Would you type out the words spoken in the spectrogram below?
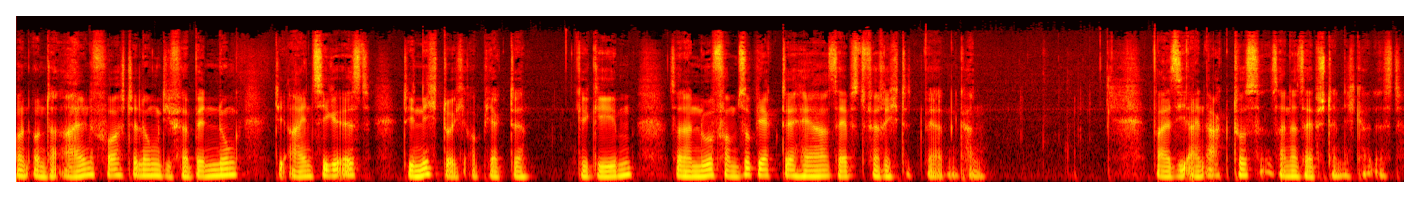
und unter allen Vorstellungen die Verbindung die einzige ist, die nicht durch Objekte gegeben, sondern nur vom Subjekte her selbst verrichtet werden kann, weil sie ein Aktus seiner Selbstständigkeit ist.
